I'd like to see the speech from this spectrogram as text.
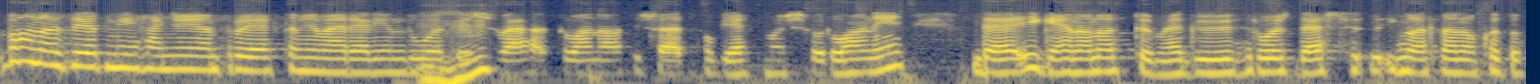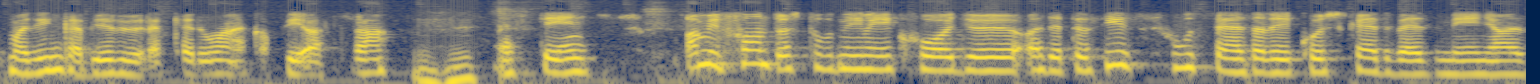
Van azért néhány olyan projekt, ami már elindult, uh-huh. és várhatóan azt is át fogják majd sorolni, de igen, a nagy tömegű rozsdás ingatlanok azok majd inkább jövőre kerülnek a piacra. Uh-huh. Ez tény. Ami fontos tudni még, hogy azért a 10-20%-os kedvezmény az,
